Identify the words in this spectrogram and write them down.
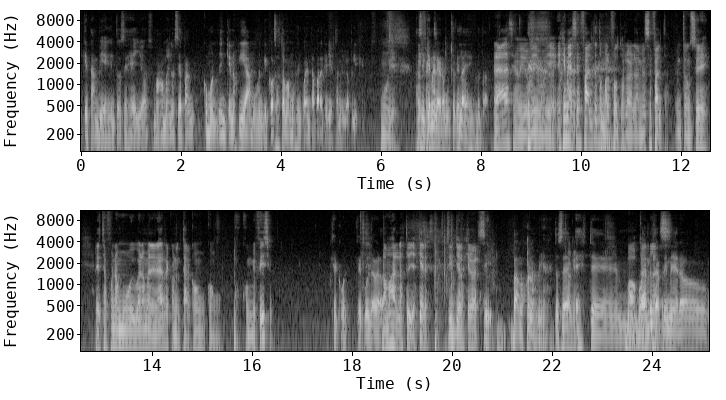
y que también entonces ellos más o menos sepan cómo, en qué nos guiamos, en qué cosas tomamos en cuenta para que ellos también lo apliquen. Muy bien. Así que me alegro mucho que la hayas disfrutado. Gracias, amigo mío, muy bien. Es que me hace falta tomar fotos, la verdad, me hace falta. Entonces, esta fue una muy buena manera de reconectar con, con, con mi oficio. Qué cool, qué cool de verdad. Vamos a ver las tuyas, ¿quieres? Sí, yo las quiero ver. Sí, vamos con las mías. Entonces, Ok. este, a voy a empezar primero.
